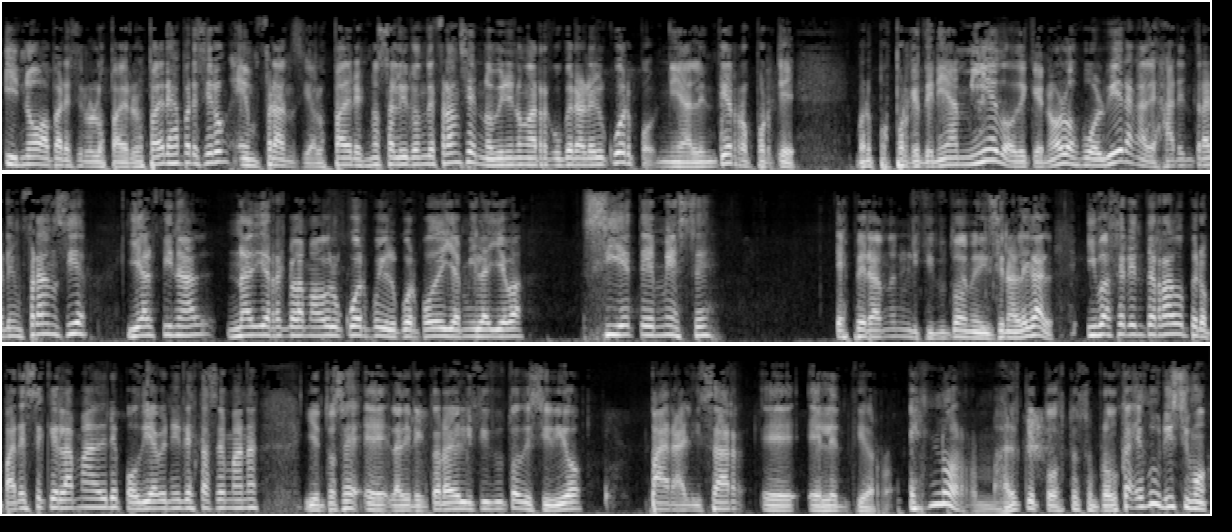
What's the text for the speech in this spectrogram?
y no aparecieron los padres. Los padres aparecieron en Francia. Los padres no salieron de Francia, no vinieron a recuperar el cuerpo ni al entierro porque, bueno, pues porque tenían miedo de que no los volvieran a dejar entrar en Francia y al final nadie ha reclamado el cuerpo y el cuerpo de Yamila lleva siete meses esperando en el Instituto de Medicina Legal. Iba a ser enterrado, pero parece que la madre podía venir esta semana y entonces eh, la directora del instituto decidió paralizar eh, el entierro. Es normal que todo esto se produzca. Es durísimo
